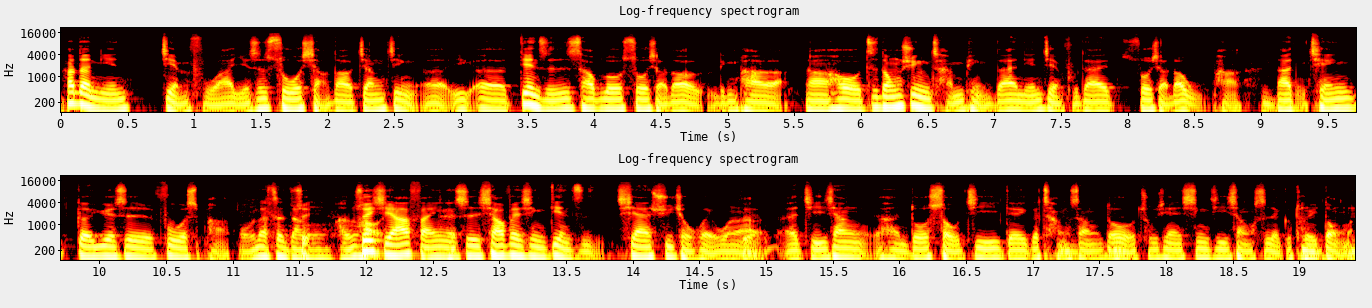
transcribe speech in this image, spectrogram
它的年。减幅啊，也是缩小到将近呃一呃电子是差不多缩小到零趴了，然后自动讯产品在年减幅在缩小到五趴，那前一个月是负二十趴，哦，那增长很好，所以其他反映的是消费性电子现在需求回温了，呃，其实像很多手机的一个厂商都有出现新机上市的一个推动嘛，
